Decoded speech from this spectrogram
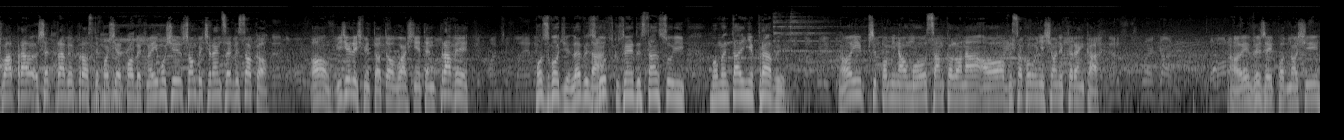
szła pra, szedł prawy prosty po sierpowych, no i muszą być ręce wysoko. O, widzieliśmy to, to właśnie ten prawy, Po zwodzie, lewy Tak. zwód, skrócenie dystansu i momentalnie prawy. no i przypominał mu sam Kolona o wysoko uniesionych rękach. No i wyżej podnosi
